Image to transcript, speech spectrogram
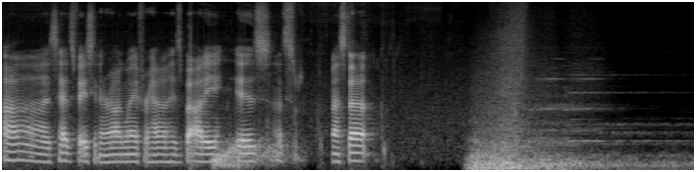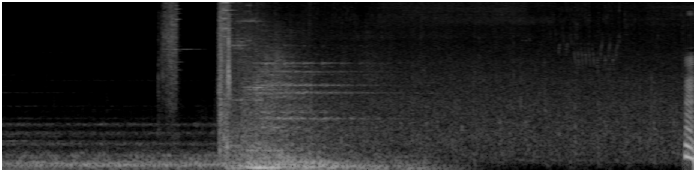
Ah, his head's facing the wrong way for how his body is. That's messed up. A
